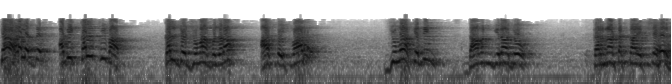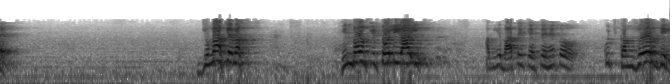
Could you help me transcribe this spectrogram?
کیا حالت ہے؟ ابھی کل کی بات. کل جو جمعہ گزرا، آج تو اتوار ہے. جمعہ کے دن دامن گرا جو کرناٹک کا ایک شہر ہے. جمعہ کے وقت ہندوؤں کی ٹولی آئی. اب یہ باتیں کہتے ہیں تو کچھ کمزور دل،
